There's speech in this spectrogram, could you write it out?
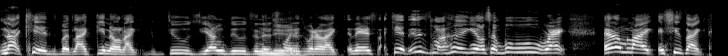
not kids, but like you know, like dudes, young dudes in their Yeah. twenties, where they're like, and there's like, yeah, this is my hood, you know, what I'm saying, woo, woo, right? And I'm like, and she's like,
